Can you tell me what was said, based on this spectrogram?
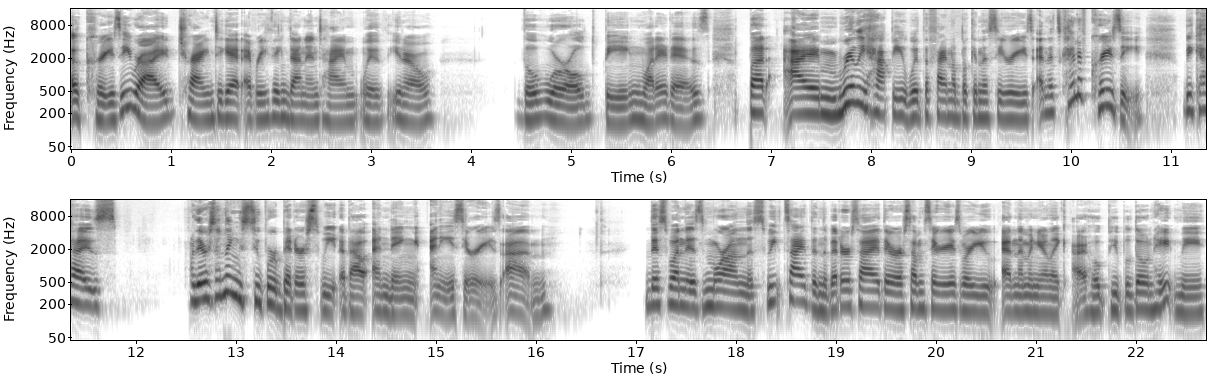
a crazy ride trying to get everything done in time with, you know, the world being what it is. But I'm really happy with the final book in the series. And it's kind of crazy because there's something super bittersweet about ending any series. Um, this one is more on the sweet side than the bitter side. There are some series where you end them and you're like, I hope people don't hate me,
